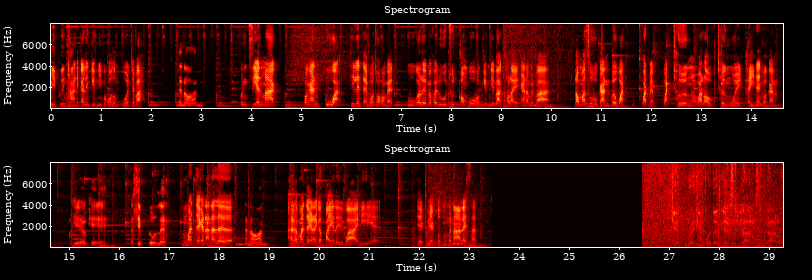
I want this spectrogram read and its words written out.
มีพื้นฐานในการเล่นเกมนี้มาพอสมควรใช่ปะแน่นอน มึงเซียนมาก เพราะงั้นกูอะที่เล่นแต่ Mortal Kombat กูก็เลยไม่ค่อยรู้ชุดคอมโบของเกมนี้มากเท่าไหร่ งั้นเอาเป็นว่า เรามาสู้กันเพื่อวัดวัดแบบวัดเชิงอะว่าเราเชิงมวยใครแน่นกว่ากัน โอเค โอเคแต่สิบศูนย์เลย มึงมั่นใจขนาดนั้นเลยแน่นอน อะถ้ามั่นใจขนาดนั้นก็ไปเลยดีกว่าเฮียเฮียกูอยากตบมึงมานานแล้วไอ้สัตว์ ready for the next battle. Battle.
